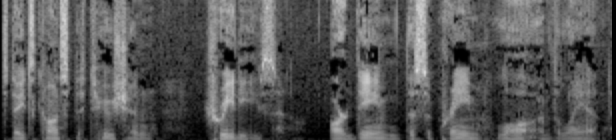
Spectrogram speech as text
States Constitution treaties are deemed the supreme law of the land.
